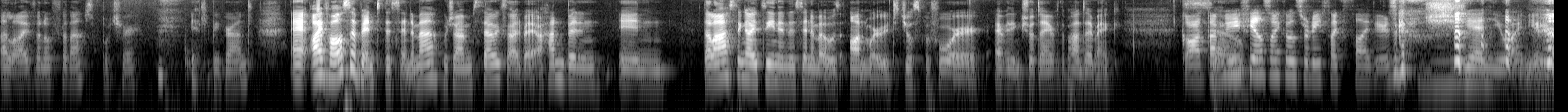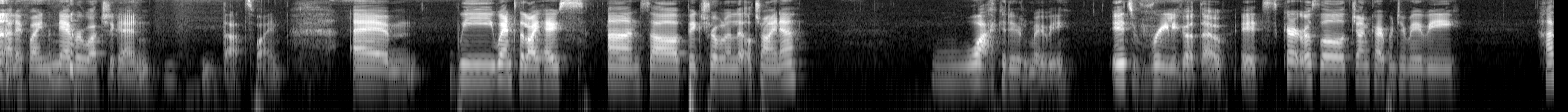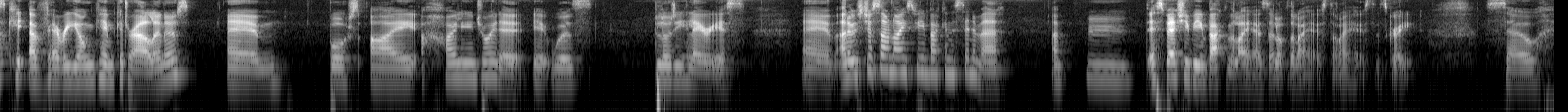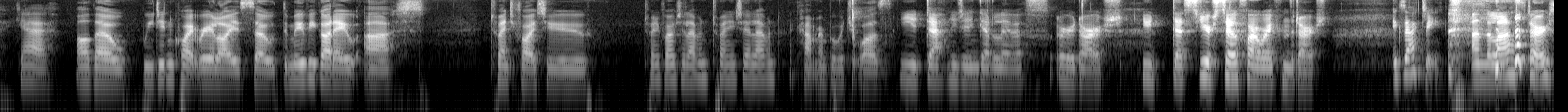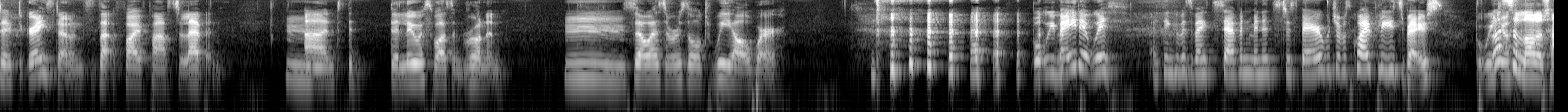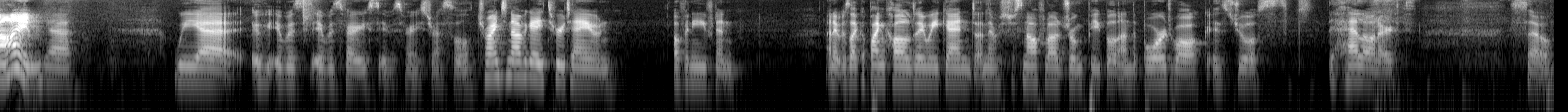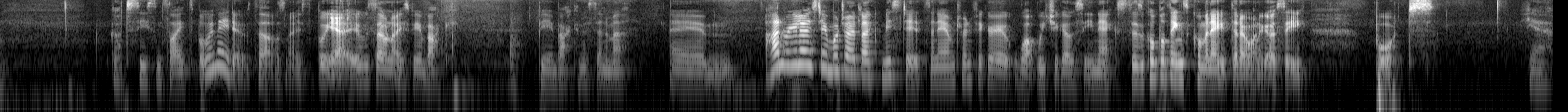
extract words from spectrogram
alive enough for that, but sure, it'll be grand. Uh, I've also been to the cinema, which I'm so excited about. I hadn't been in. The last thing I'd seen in the cinema was Onward, just before everything shut down for the pandemic. God, that movie feels like it was released like five years ago. genuinely and if i never watch it again that's fine um we went to the lighthouse and saw big trouble in little china wackadoodle movie. It's really good though. It's Kurt Russell, John Carpenter movie. Has a very young Kim Cattrall in it. Um, but I highly enjoyed it. It was bloody hilarious. Um, and it was just so nice being back in the cinema. Hmm. especially being back in the lighthouse. I love the lighthouse. The lighthouse is great. So yeah, although we didn't quite realize, so the movie got out at twenty five to twenty five to 11, 20 to eleven. I can't remember which it was. You definitely didn't get a Luas or a dart. You that's you're so far away from the dart. Exactly. And the last start out to Greystones is at five past eleven, Hmm. and the the Luas wasn't running. Hmm. So as a result, we all were. but we made it with, I think it was about seven minutes to spare, which I was quite pleased about. But we That's just a lot of time. Yeah. We uh it, it was it was very it was very stressful trying to navigate through town of an evening. And it was like a bank holiday weekend and there was just an awful lot of drunk people and the boardwalk is just the hell on earth. So got to see some sights, but we made it. So that was nice. But yeah, it was so nice being back being back in the cinema. Um I hadn't realised how much I'd like missed it, so now I'm trying to figure out what we should go see next. There's a couple of things coming out that I want to go see. But yeah.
